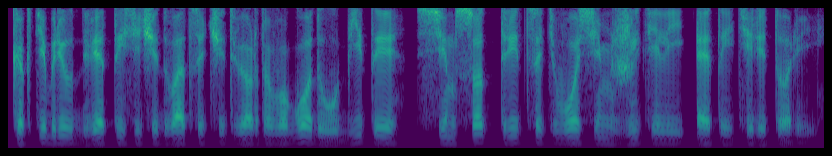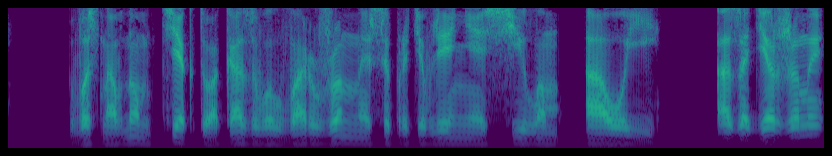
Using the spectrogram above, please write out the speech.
К октябрю 2024 года убиты 738 жителей этой территории. В основном те, кто оказывал вооруженное сопротивление силам АОИ, а задержаны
